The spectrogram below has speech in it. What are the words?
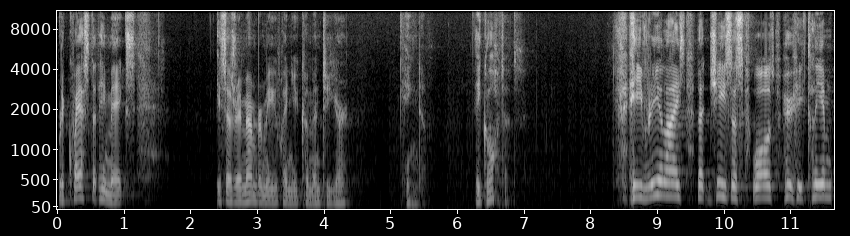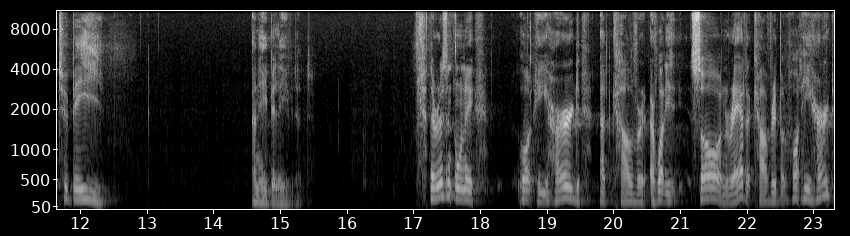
request that he makes, he says, Remember me when you come into your kingdom. He got it. He realized that Jesus was who he claimed to be, and he believed it. There isn't only what he heard at Calvary, or what he saw and read at Calvary, but what he heard.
